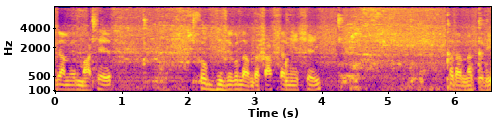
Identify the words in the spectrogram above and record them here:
গ্রামের মাঠের সবজি যেগুলো আমরা টাটকা নিয়ে সেই রান্না করি।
